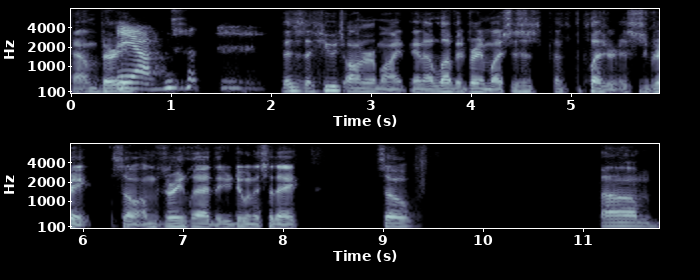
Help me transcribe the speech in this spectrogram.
I'm very Yeah. This is a huge honor of mine, and I love it very much. This is a pleasure. This is great. So I'm very glad that you're doing this today. So um,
